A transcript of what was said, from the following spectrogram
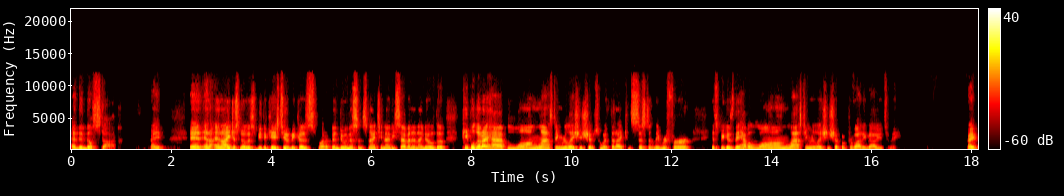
and then they'll stop, right? And, and, and I just know this would be the case too, because what I've been doing this since 1997. And I know the people that I have long lasting relationships with that I consistently refer, it's because they have a long lasting relationship of providing value to me. Right.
